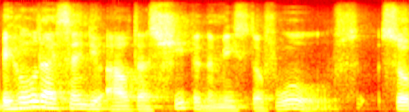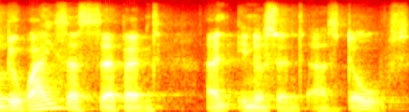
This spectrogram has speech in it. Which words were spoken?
Behold, I send you out as sheep in the midst of wolves. So be wise as serpents and innocent as doves.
